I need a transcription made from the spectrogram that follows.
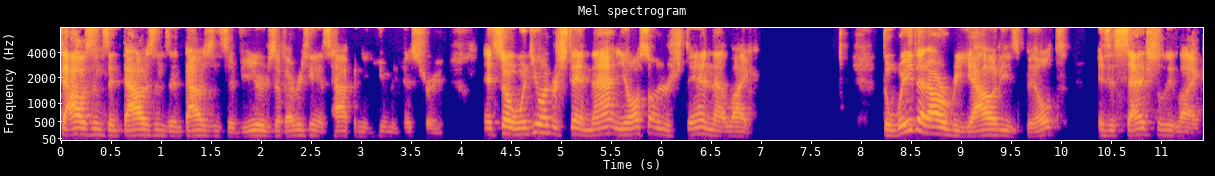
thousands and thousands and thousands of years of everything that's happened in human history and so when you understand that and you also understand that like the way that our reality is built is essentially like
